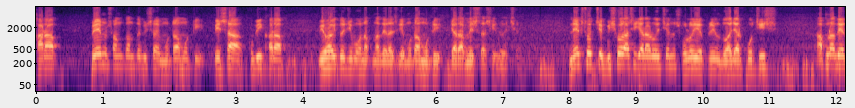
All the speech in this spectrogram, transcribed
খারাপ, প্রেম সংক্রান্ত বিষয় মোটামুটি, পেশা খুবই খারাপ, বিবাহিত জীবন আপনাদের আজকে মোটামুটি যারা মেষ রাশি রয়েছেন। নেক্সট হচ্ছে বিশ্ব রাশি যারা রয়েছেন, ষোলোই এপ্রিল দু হাজার পঁচিশ। আপনাদের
